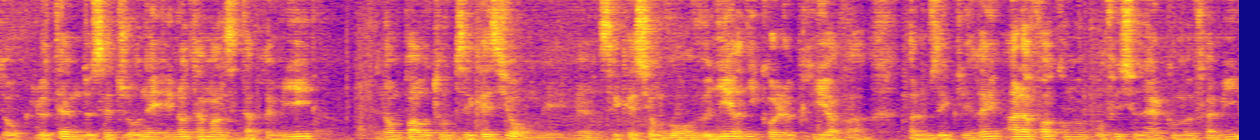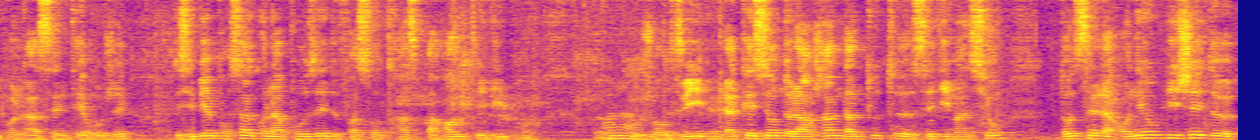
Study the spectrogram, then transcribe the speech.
Donc le thème de cette journée, et notamment de cet après-midi, non pas autour de ces questions, mais euh, ces questions vont revenir. Nicole Prière va, nous éclairer, à la fois comme professionnel, comme famille, on a à s'interroger. Et c'est bien pour ça qu'on a posé de façon transparente et libre euh, aujourd'hui la question de l'argent dans toutes ses dimensions. Donc c'est là, on est obligé de,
